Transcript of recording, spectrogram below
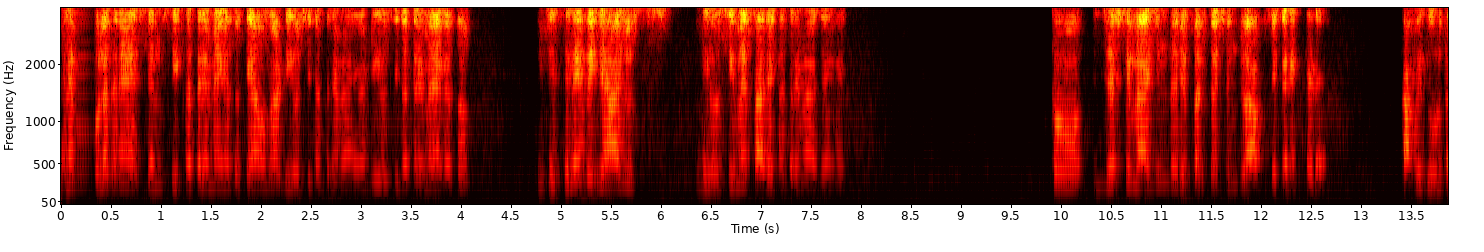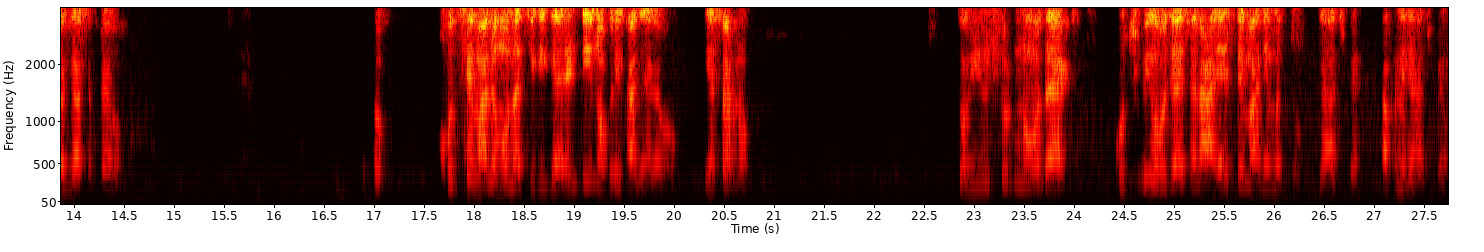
मैंने बोला था ना एसएमसी खतरे में आएगा तो क्या होगा? डीओसी खतरे में आएगा। डीओसी खतरे में आएगा तो जितने भी जहाज़ उस डीओसी में सारे खतरे में आ जाएँगे। तो जस्ट इमेजिन द रिपरकशन जो आपसे कनेक्टेड है। काफ़ी दूर तक जा सकता है वो तो खुद से मालूम होना चाहिए कि गारंटी नौकरी खा जाएगा वो। यस और नो तो यू शुड नो दैट कुछ भी हो जाए साला आईएसए माने मत दो, जहाज़ पे, अपने जहाज़ पे।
